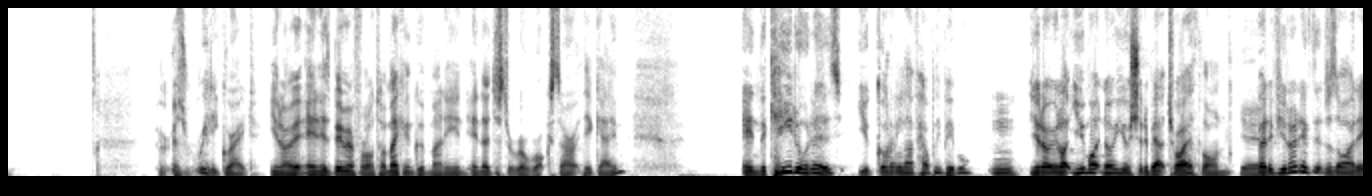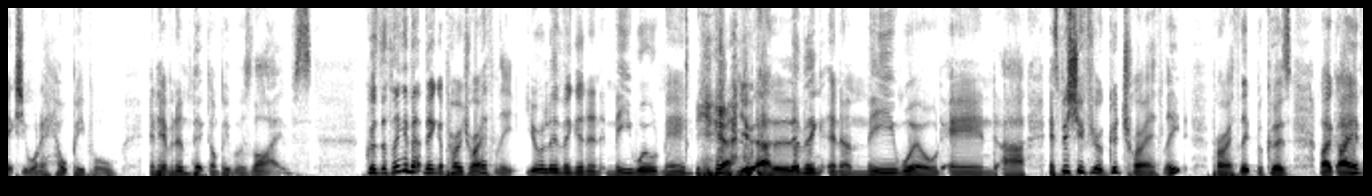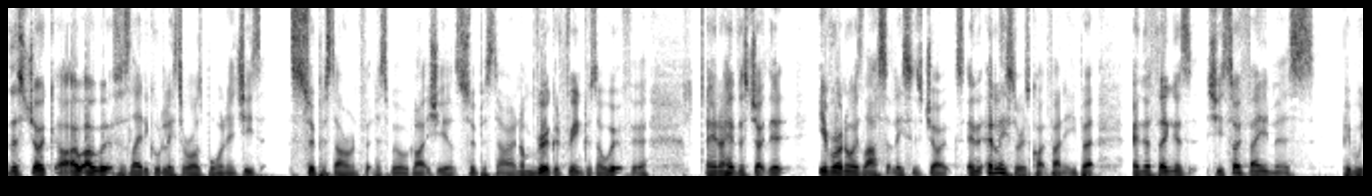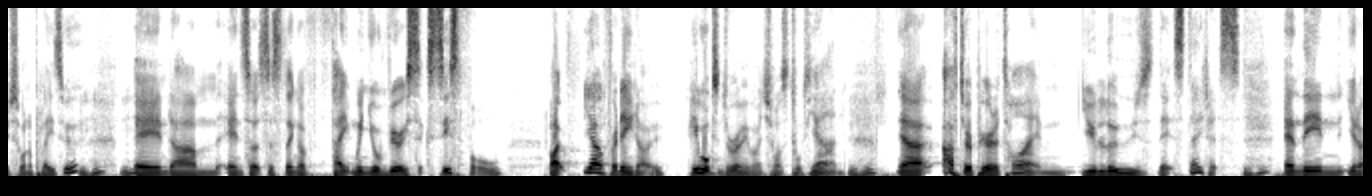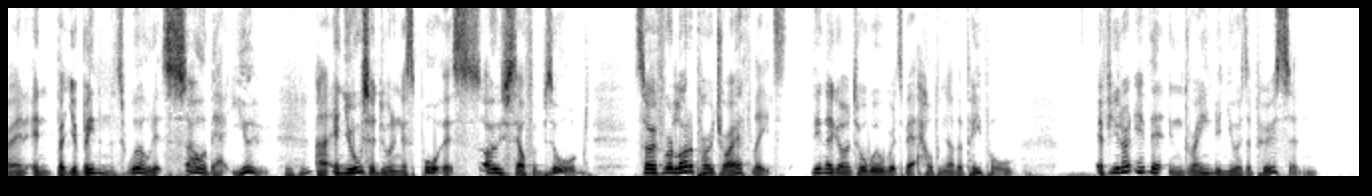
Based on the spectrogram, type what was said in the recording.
is really great, you know, and has been around for a long time, making good money, and, and they're just a real rock star at their game. And the key to it is you've got to love helping people. Mm. You know, like you might know your shit about triathlon, Yeah. but if you don't have the desire to actually want to help people and have an impact on people's lives, because the thing about being a pro triathlete, you're living in a me world, man. Yeah. You are living in a me world, and uh, especially if you're a good triathlete, pro athlete, because like I have this joke. I, I work with this lady called Lisa Osborne, and she's superstar in fitness world. Like she's a superstar, and I'm a very good friend because I work for her. And I have this joke that everyone always laughs at Lisa's jokes, and, and Lisa is quite funny. But and the thing is, she's so famous, people just want to please her, Mhm, mhm. and um and so it's this thing of fame when you're very successful. Like Jan Frodeno, He walks into a room, everyone just wants to talk to Jan. Mm-hmm. Now, after a period of time, you lose that status, Mm-hmm. and then you know, and, and but you've been in this world. It's so about you, Mm-hmm. uh, and you're also doing a sport that's so self-absorbed. So for a lot of pro triathletes, then they go into a world where it's about helping other people. If you don't have that ingrained in you as a person,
